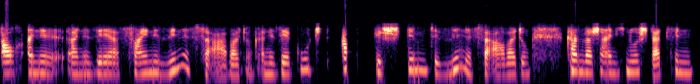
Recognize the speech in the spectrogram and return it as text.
auch eine, eine sehr feine Sinnesverarbeitung, eine sehr gut abgestimmte Sinnesverarbeitung kann wahrscheinlich nur stattfinden,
